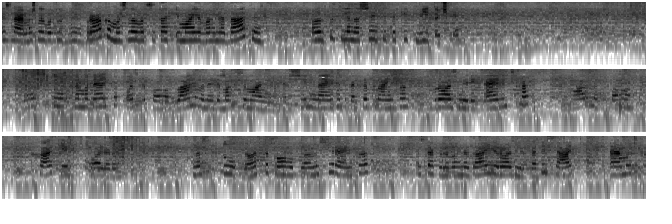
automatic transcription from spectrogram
Не знаю, можливо, тут був брак, а можливо, це так і має виглядати. Але тут є нашиті такі квіточки. Наступна моделька ось такого плану. Вона йде максимально така щільненька, така тепленька, в розмірі елічка. Гарно такого хакі кольору. Наступна ось такого плану сіренька. Ось так вона виглядає. Розмір 50. Емочка,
